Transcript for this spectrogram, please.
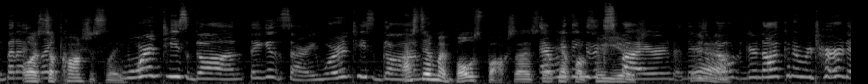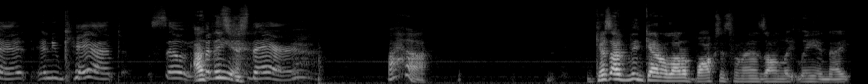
but I or like, subconsciously. warranty's gone. Thing is, sorry, warranty's gone. I still have my Bose box I still kept for three years. expired. There's Yeah. no. You're not gonna return it, and you can't. So, I but it's just there. Ah. Because I've been getting a lot of boxes from Amazon lately, and I,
